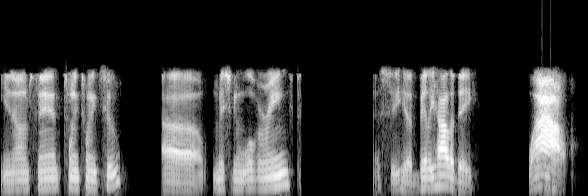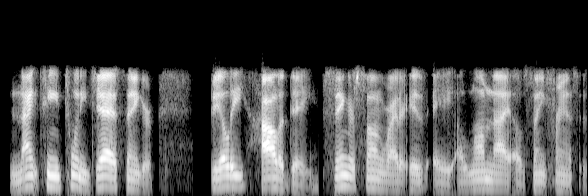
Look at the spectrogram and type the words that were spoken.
You know what I'm saying? 2022 uh, Michigan Wolverines. Let's see here, Billie Holiday. Wow, 1920 jazz singer. Billie Holiday, singer songwriter, is a alumni of St. Frances.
